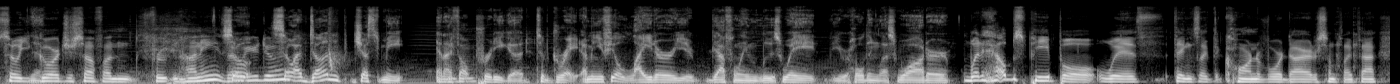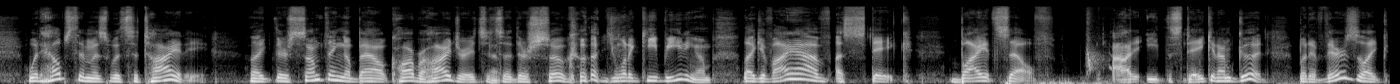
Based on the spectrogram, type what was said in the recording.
So you Yeah. gorge yourself on fruit and honey? Is that so, what you're doing? so I've done just meat. And I felt mm-hmm. pretty good to great. I mean, you feel lighter, you definitely lose weight, you're holding less water. what helps people with things like the carnivore diet or something like that, what helps them is with satiety. Like there's something about carbohydrates. It's a, they're so good. You want to keep eating them. Like if I have a steak by itself, I eat the steak and I'm good. But if there's like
